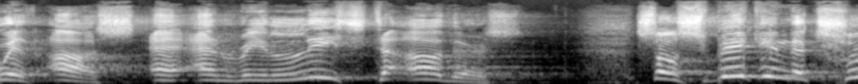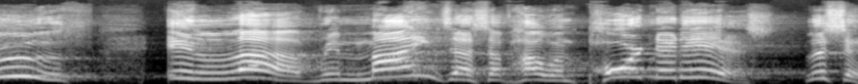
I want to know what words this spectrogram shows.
with us and, and release to others. So, speaking the truth in love reminds us of how important it is. Listen,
